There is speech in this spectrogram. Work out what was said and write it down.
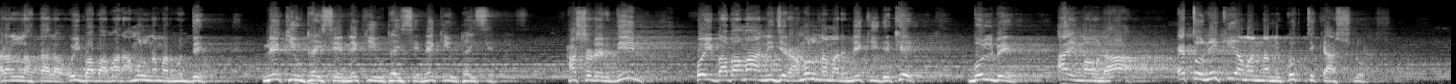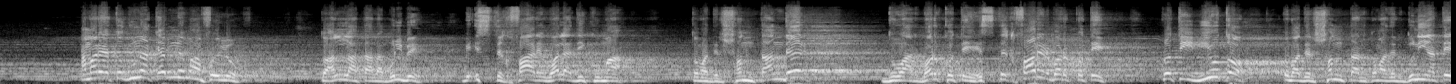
আর আল্লাহ তালা ওই বাবা মার আমল নামার মধ্যে নেকি উঠাইছে নেকি উঠাইছে নেকি উঠাইছে। হাসরের দিন ওই বাবা মা নিজের আমল নামার নেকি দেখে বলবে, আয় মাওলা, এত নেকি আমার নামে কোত্থেকে আসলো? আমার এত গুণা কেমনে মাফ হইল? তো আল্লাহ তালা বলবে ইস্তেকফারে ওয়ালাদি কুমা তোমাদের সন্তানদের দোয়ার বরকতে ইস্তেকফারের বরকতে প্রতিনিয়ত তোমাদের সন্তান তোমাদের দুনিয়াতে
